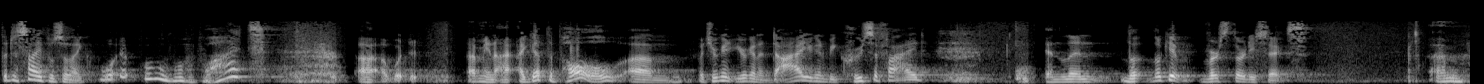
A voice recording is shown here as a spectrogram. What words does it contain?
the disciples are like, what? Uh, I mean, I, I, get the pole, um, but you're going you're to die. You're going to be crucified. And then look, look at verse 36. Um,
